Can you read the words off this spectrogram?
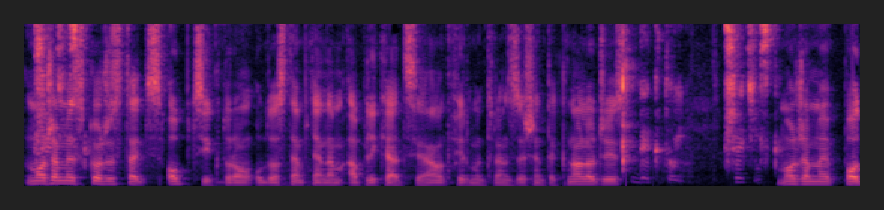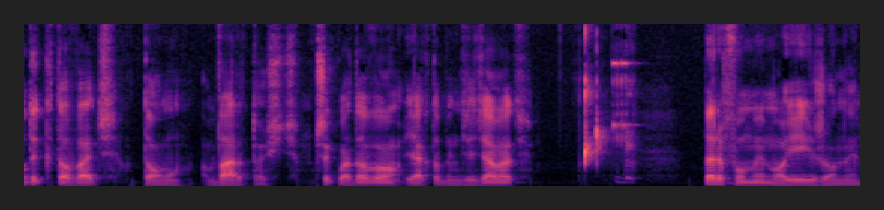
możemy skorzystać z opcji, którą udostępnia nam aplikacja od firmy Transition Technologies. Możemy podyktować tą wartość. Przykładowo, jak to będzie działać? Perfumy mojej żony.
